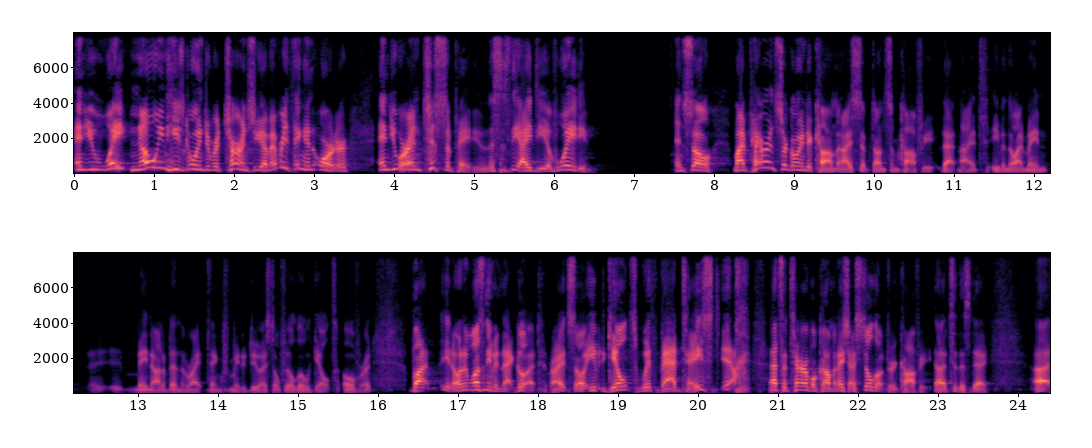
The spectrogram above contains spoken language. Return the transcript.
and you wait knowing he's going to return. So you have everything in order and you are anticipating. And this is the idea of waiting. And so my parents are going to come, and I sipped on some coffee that night, even though I may, may not have been the right thing for me to do. I still feel a little guilt over it. But, you know, and it wasn't even that good, right? So even guilt with bad taste, yeah, that's a terrible combination. I still don't drink coffee uh, to this day. Uh,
